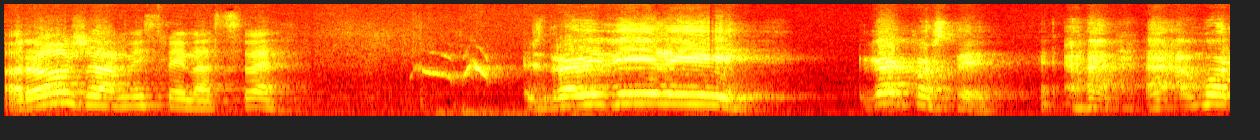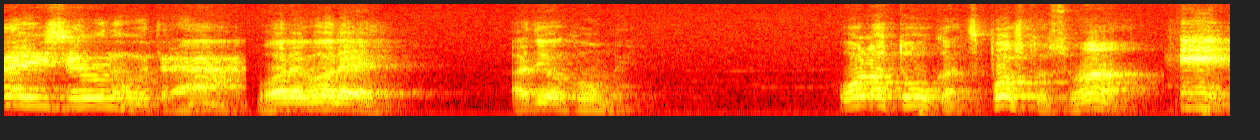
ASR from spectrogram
Roža misli na sve. Zdravi bili! Kako ste? A, Morali se unutra, a? More, more. Adio kume. Olo tukac, pošto su, a? E,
